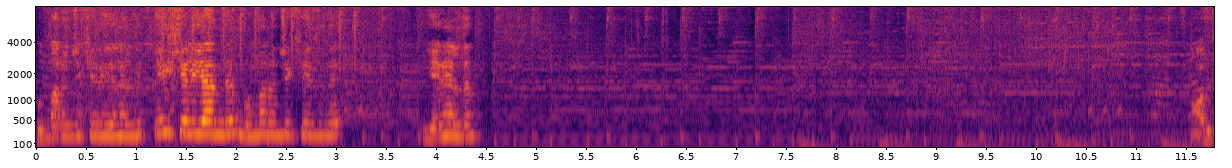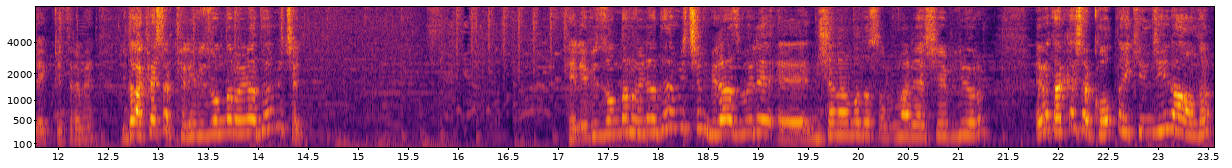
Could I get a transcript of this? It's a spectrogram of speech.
Bundan önceki eli yenildik. İlk eli yendim. Bundan önceki eli de yenildim. Abi denk getireme. Bir de arkadaşlar televizyondan oynadığım için televizyondan oynadığım için biraz böyle e, nişan almada sorunlar yaşayabiliyorum. Evet arkadaşlar kodla ikinciyi de aldım.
